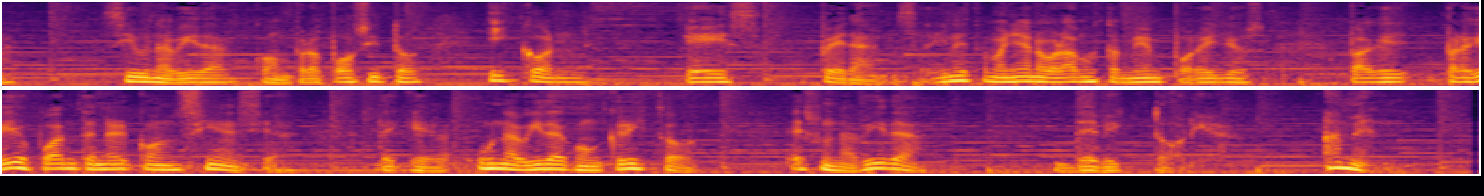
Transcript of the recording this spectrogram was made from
sí una vida con propósito y con esperanza. Y en esta mañana oramos también por ellos, para que, para que ellos puedan tener conciencia de que una vida con Cristo es una vida de victoria. Amén.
